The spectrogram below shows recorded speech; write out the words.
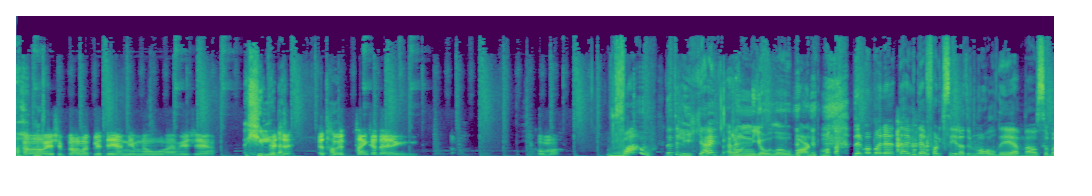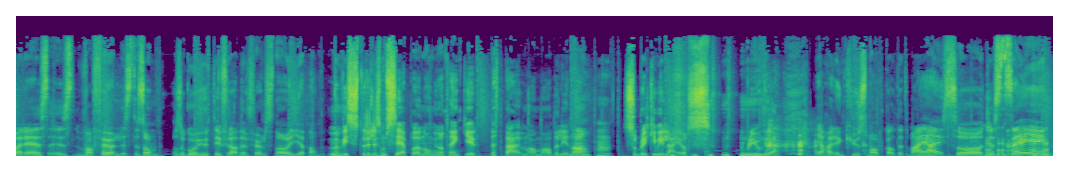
Åh, Ja, vi har ikke planlagt litt enige om noe. Vi har ikke hyller det. Jeg, tror, jeg tenker det Det kommer. Wow! Dette liker jeg. Det er sånn yolo-barn, på en måte. Bare, det er jo det folk sier, at dere må holde det i hendene. Og så bare Hva føles det som? Og så gå ut ifra den følelsen og gi et navn. Men hvis dere liksom ser på den ungen og tenker dette er en Anna Adelina, Mm. så blir ikke vi lei oss. Det blir jo ikke det. Jeg har en ku som er oppkalt etter meg, jeg, så just saying.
